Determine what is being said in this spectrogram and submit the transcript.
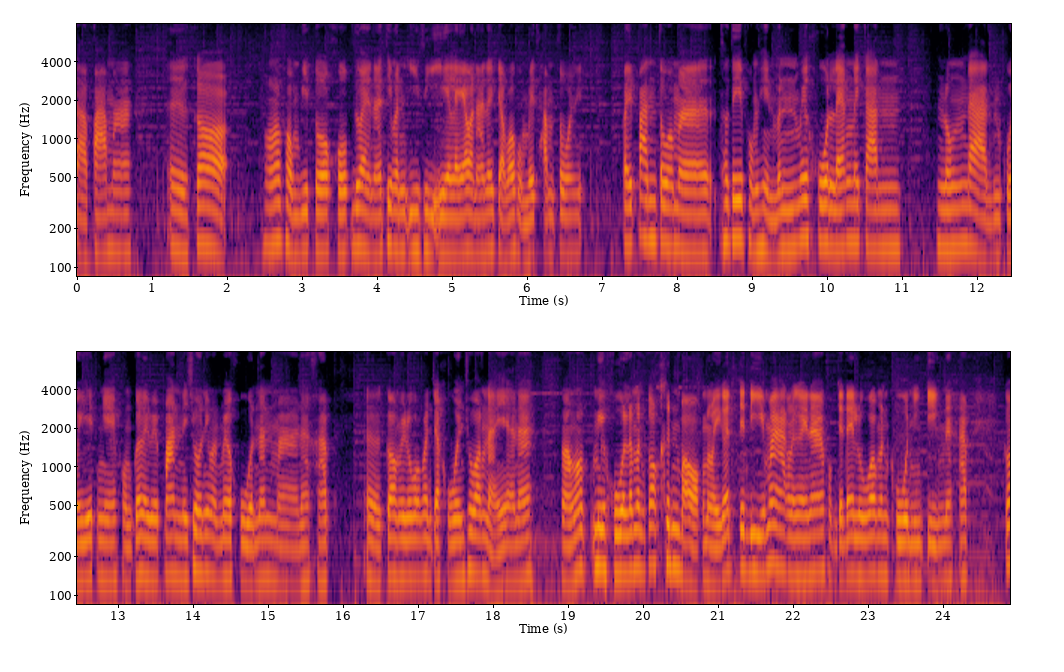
สาฟ้าร์มา เออก็เพราะว่าผมมีตัวครบด้วยนะ ที่มัน ECA แล้วนะเนื่องจากว่าผมไปทำตัวไปปั้นตัวมา เท่าที่ผมเห็นมันไม่คูณแรงในการลงด่านเกวสไงผมก็เลยไปปั้นในช่วงที่มันไม่คูณนั่นมานะครับ เออก็ไม่รู้ว่ามันจะคูณช่วงไหนนะ หวังว่ามีคูณแล้วมันก็ขึ้นบอกหน่อยก็จะดีมากเลยนะ ผมจะได้รู้ว่ามันคูณจริง ๆ นะครับ ก็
